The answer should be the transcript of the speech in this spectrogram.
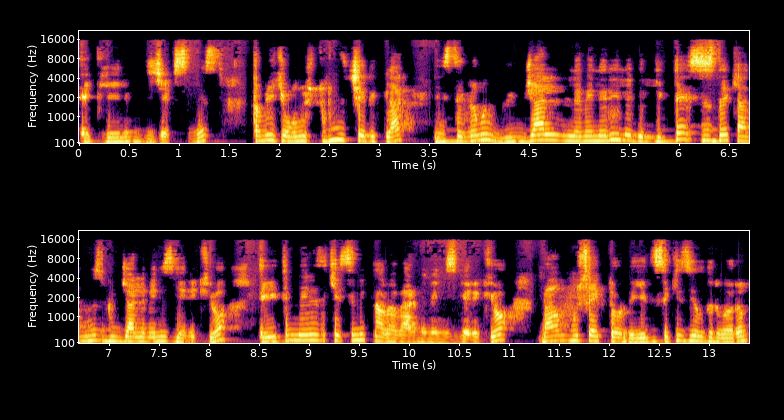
ekleyelim diyeceksiniz. Tabii ki oluşturduğunuz içerikler Instagram'ın güncellemeleriyle birlikte siz de kendiniz güncellemeniz gerekiyor. Eğitimlerinizi kesinlikle ara vermemeniz gerekiyor. Ben bu sektörde 7-8 yıldır varım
